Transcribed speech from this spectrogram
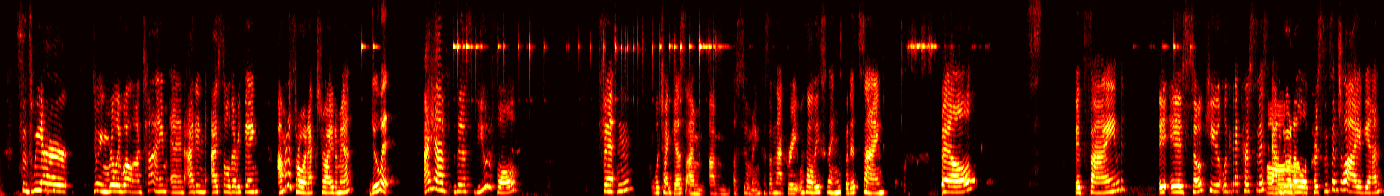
since we are doing really well on time and I didn't, I sold everything. I'm going to throw an extra item in. Do it. I have this beautiful Fenton, which I guess I'm, I'm assuming because I'm not great with all these things, but it's signed. Bell. It's signed. It is so cute. Look at that Christmas. I'm doing a little Christmas in July again.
